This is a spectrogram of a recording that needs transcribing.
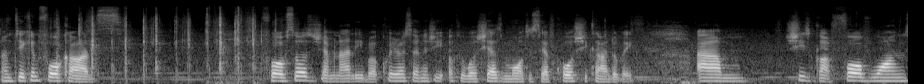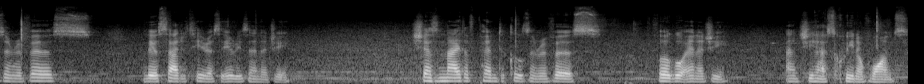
I'm taking four cards. Four of Swords, Gemini, Libra, Aquarius energy. Okay, well, she has more to say. Of course, she can't obey. Um, She's got four of wands in reverse. Leo Sagittarius Aries energy. She has Knight of Pentacles in reverse, Virgo energy, and she has Queen of Wands.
